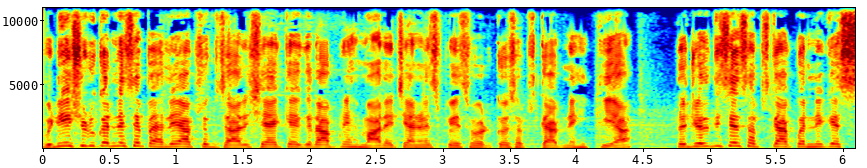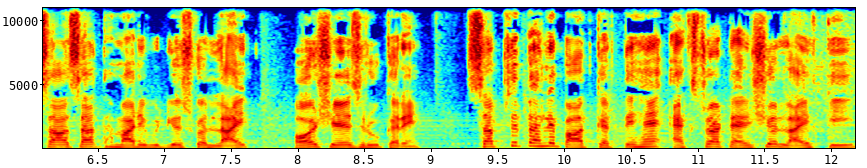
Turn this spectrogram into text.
वीडियो शुरू करने से पहले आपसे गुजारिश है कि अगर आपने हमारे चैनल स्पेस वर्ल्ड को सब्सक्राइब नहीं किया तो जल्दी से सब्सक्राइब करने के साथ साथ हमारी वीडियोस को लाइक और शेयर ज़रूर करें। सबसे पहले बात करते हैं एक्स्ट्रा टेरिशियल लाइफ की,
